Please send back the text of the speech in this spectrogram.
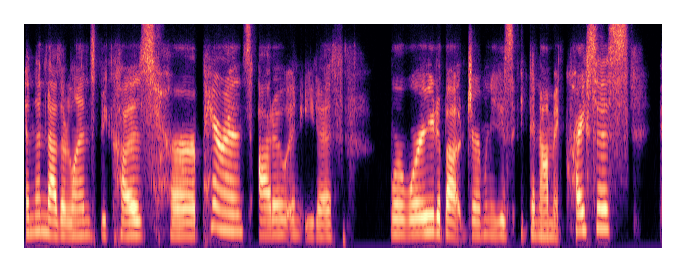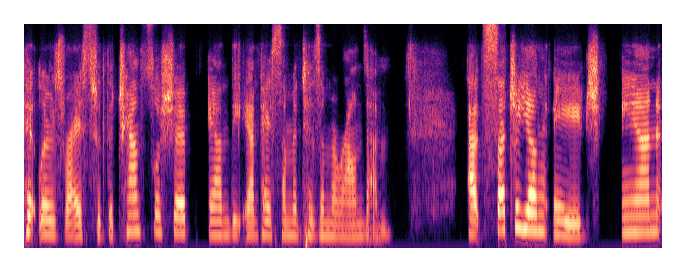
in the Netherlands because her parents, Otto and Edith, were worried about Germany's economic crisis, Hitler's rise to the chancellorship, and the anti-Semitism around them. At such a young age, Anne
